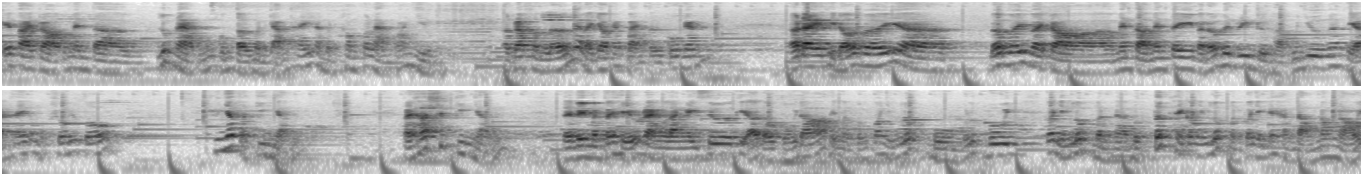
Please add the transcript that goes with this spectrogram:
cái vai trò của mentor lúc nào cũng cũng tự mình cảm thấy là mình không có làm quá nhiều. Thật ra phần lớn là do các bạn tự cố gắng. Ở đây thì đối với ờ, đối với vai trò mentor mentee và đối với riêng trường hợp của dương á, thì anh thấy có một số yếu tố thứ nhất là kiên nhẫn. Phải hết sức kiên nhẫn. Tại vì mình phải hiểu rằng là ngày xưa khi ở độ tuổi đó thì mình cũng có những lúc buồn có lúc vui có những lúc mình à, bực tức hay có những lúc mình có những cái hành động nông nổi.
